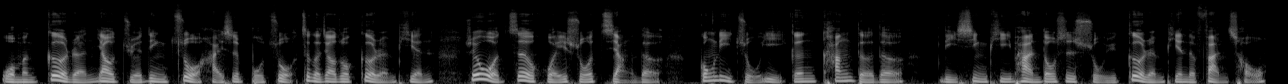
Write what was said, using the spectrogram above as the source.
我们个人要决定做还是不做，这个叫做个人篇。所以我这回所讲的功利主义跟康德的。理性批判都是属于个人篇的范畴。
